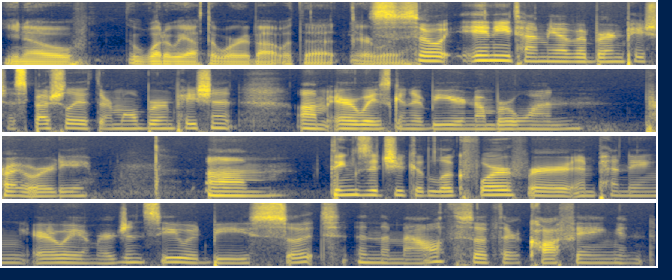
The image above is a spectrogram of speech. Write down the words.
you know, what do we have to worry about with that airway? So anytime you have a burn patient, especially a thermal burn patient, um, airway is going to be your number one priority. Um, things that you could look for for impending airway emergency would be soot in the mouth. So if they're coughing and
